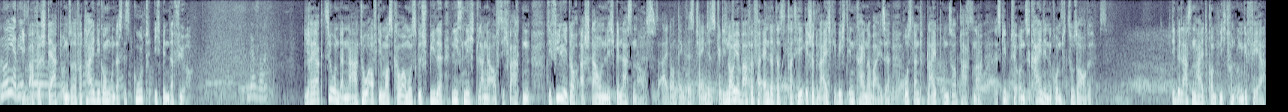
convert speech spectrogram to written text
Die Waffe stärkt unsere Verteidigung und das ist gut, ich bin dafür. Die Reaktion der NATO auf die Moskauer Muskelspiele ließ nicht lange auf sich warten. Sie fiel jedoch erstaunlich gelassen aus. Die neue Waffe verändert das strategische Gleichgewicht in keiner Weise. Russland bleibt unser Partner. Es gibt für uns keinen Grund zur Sorge. Die Gelassenheit kommt nicht von ungefähr.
